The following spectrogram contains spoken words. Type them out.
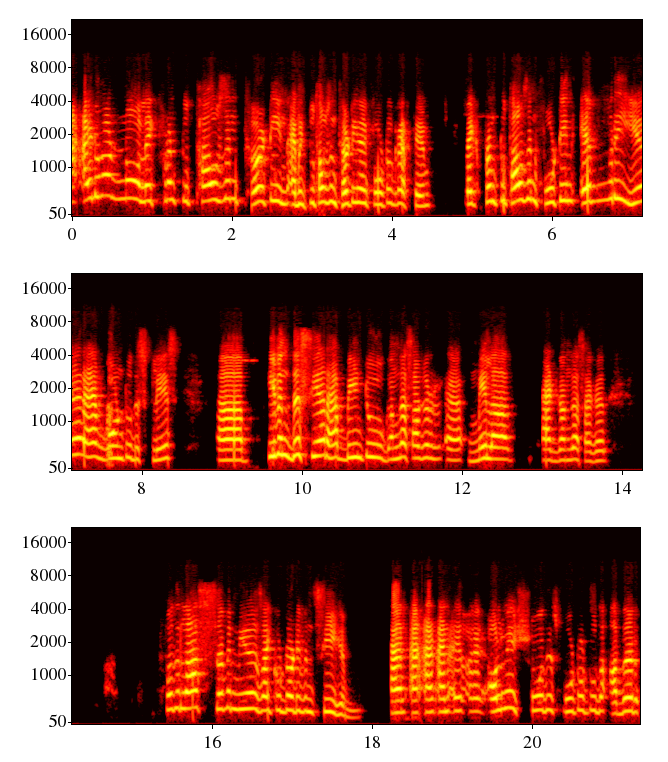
I, I do not know, like from 2013, I mean, 2013, I photographed him. Like from 2014, every year I have gone to this place. Uh, even this year, I have been to Ganga Sagar uh, Mela at Ganga Sagar. For the last seven years, I could not even see him. And, and, and I, I always show this photo to the other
